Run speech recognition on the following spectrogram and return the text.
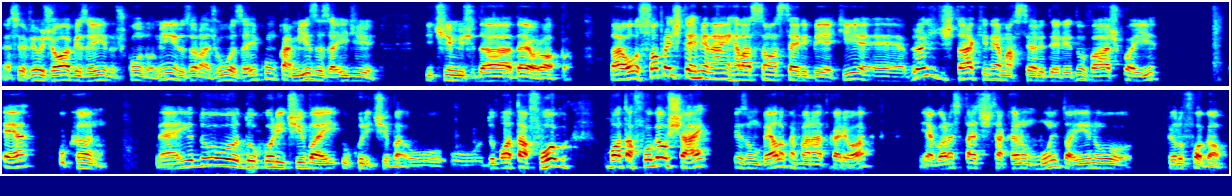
Né? Você vê os jovens aí nos condomínios ou nas ruas aí com camisas aí de, de times da, da Europa. Tá? Só para a gente terminar em relação à Série B aqui, é, grande destaque, né, Marcelo e dele do Vasco aí, é o Cano. Né? E do, do Curitiba aí, o Curitiba, o, o, do Botafogo, o Botafogo é o Chay, fez um belo campeonato carioca e agora está destacando muito aí no, pelo fogão.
